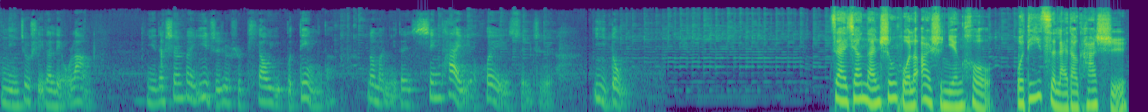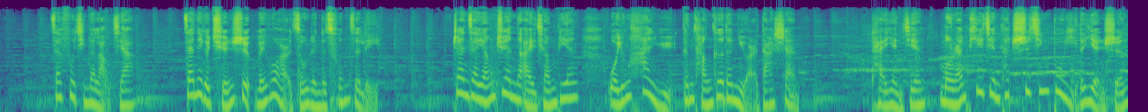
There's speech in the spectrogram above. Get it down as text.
你就是一个流浪，你的身份一直就是飘逸不定的，那么你的心态也会随之异动。在江南生活了二十年后，我第一次来到喀什，在父亲的老家，在那个全是维吾尔族人的村子里。站在羊圈的矮墙边，我用汉语跟堂哥的女儿搭讪。抬眼间，猛然瞥见他吃惊不已的眼神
